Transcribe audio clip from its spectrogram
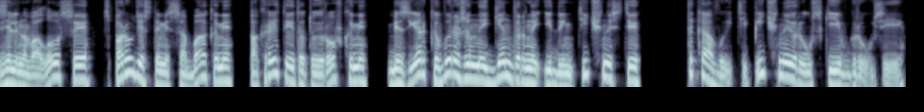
Зеленоволосые, с породистыми собаками, покрытые татуировками, без ярко выраженной гендерной идентичности, таковы типичные русские в Грузии.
